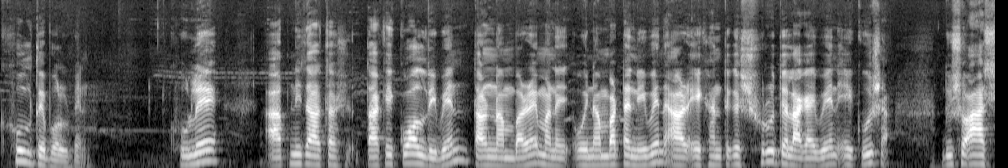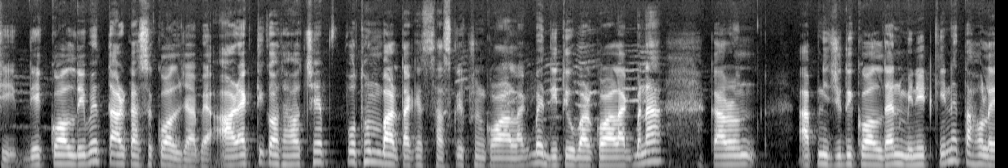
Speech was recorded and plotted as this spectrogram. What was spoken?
খুলতে বলবেন। খুলে আপনি তাকে কল দিবেন, তার নাম্বারে মানে ওই নাম্বারটা নেবেন আর এখান থেকে শুরুতে লাগাইবেন একুশ দুশো আশি। দিয়ে কল দিবেন, তার কাছে কল যাবে। আর একটি কথা হচ্ছে, প্রথমবার তাকে সাবস্ক্রিপশন করা লাগবে, দ্বিতীয়বার করা লাগবে না। কারণ আপনি যদি কল দেন মিনিট কিনে, তাহলে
